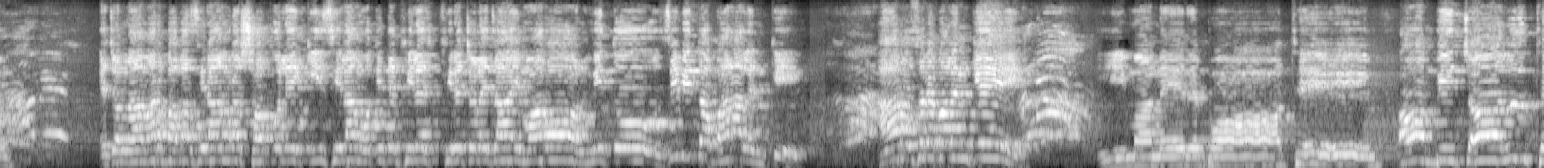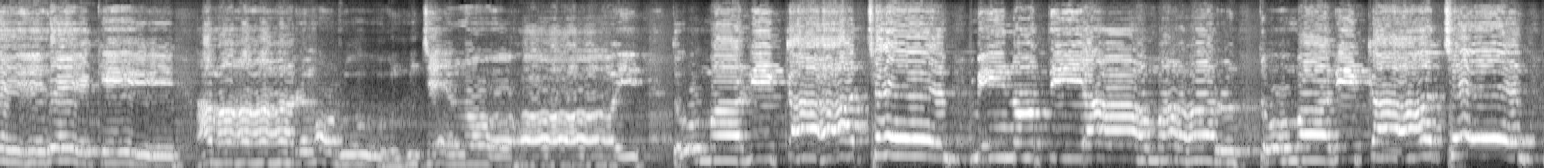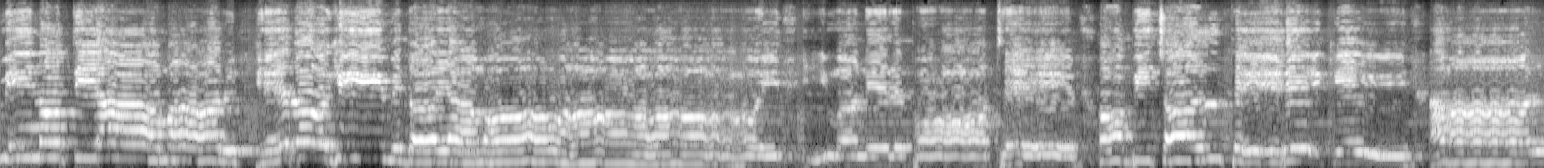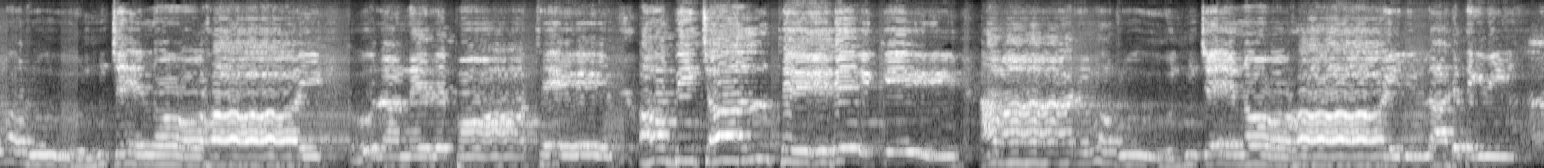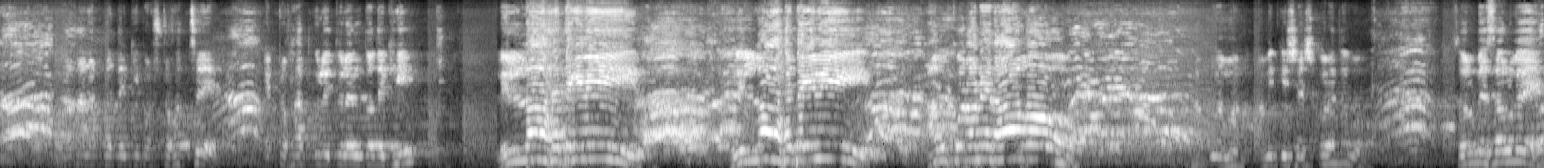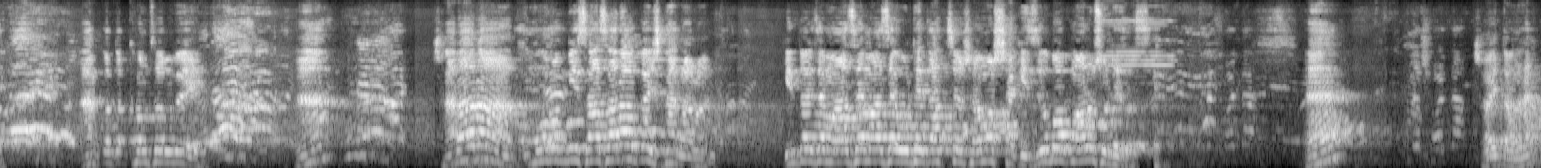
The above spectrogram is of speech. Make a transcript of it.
এজন্য আমার বাবা বাবাজিরা, আমরা সকলে কি ছিলাম? অতীতে ফিরে ফিরে চলে যাই। মরণ, মৃত্যু, জীবিত বানালেন কে? আর বলেন কে? ইমানের পথে অবিচল থেকে আমার মরুন যেন হয়? তোমারই কাছে মিনতি আমার, তোমারই কাছে মিনতি আমার, হে রহিম দয়াময়। ইমানের পথে অবিচল থেকে আমার মরুন যেন হয়। কোরআনের পথে অবিচল থেকে আমার মরুন যেন হয়। লিল্লাহে আপনাদের কি কষ্ট হচ্ছে? একটু হাতগুলি তুলেন তো দেখি। আমি কি শেষ করে দেব? চলবে চলবে। আর কতক্ষণ চলবে? হ্যাঁ? সারা রাত। মুরব্বী চাচারাও কয় সারা রাত। কিন্তু ওই যে মাঝে মাঝে উঠে যাচ্ছে, সমস্যা কি? যুবক মানুষ উঠে যাচ্ছে। হ্যাঁ? হ্যাঁ?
